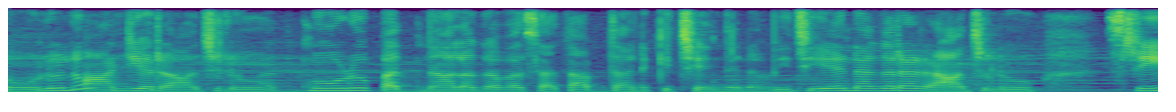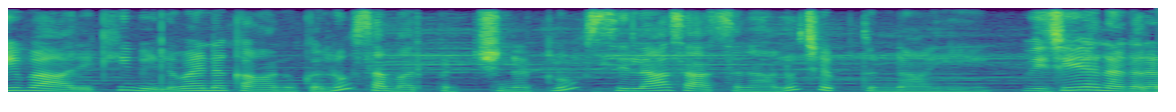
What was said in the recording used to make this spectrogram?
చోళులు పాండ్య రాజులు మూడు పద్నాలుగవ శతాబ్దానికి చెందిన విజయనగర రాజులు శ్రీవారికి విలువైన కానుకలు సమర్పించినట్లు శిలాశాసనాలు చెప్తున్నాయి. విజయనగర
